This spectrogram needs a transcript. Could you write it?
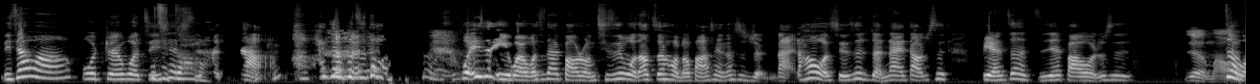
你知道吗？我觉得我极限是很大，还真不知道。我一直以为我是在包容，其实我到最后都发现那是忍耐。然后我其实是忍耐到，就是别人真的直接把我就是热毛，对我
